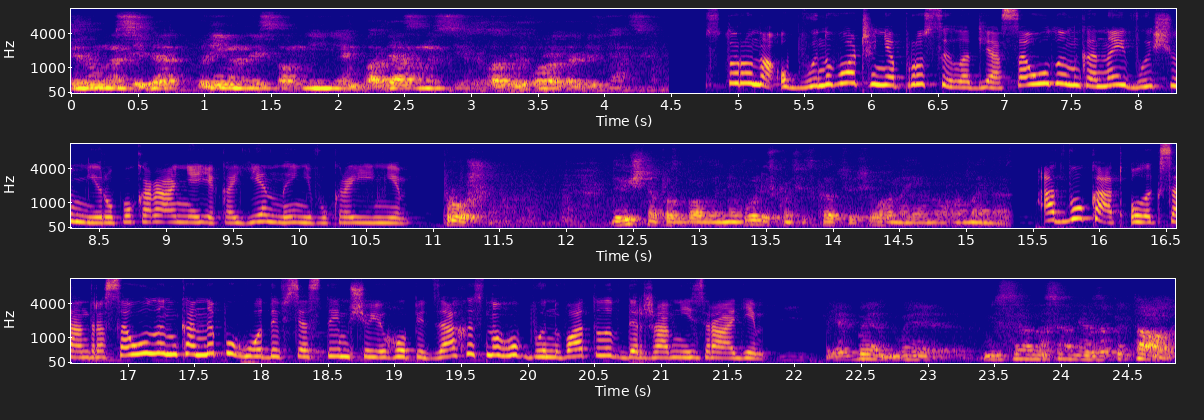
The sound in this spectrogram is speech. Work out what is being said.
беру на себя временное исполнение обязанностей главы города Бердянска. Сторона обвинувачення просила для Сауленка найвищу міру покарання, яка є нині в Україні. Прошу. Довічне позбавлення волі з конфіскацією всього наявного майна. Адвокат Олександра Сауленка не погодився з тим, що його підзахисного обвинуватили в державній зраді. Якби ми місцеве населення запитали,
